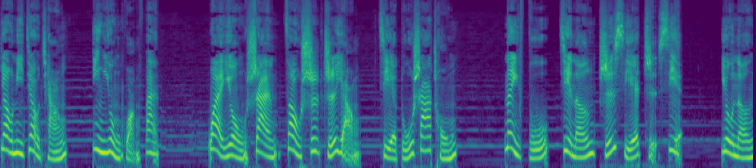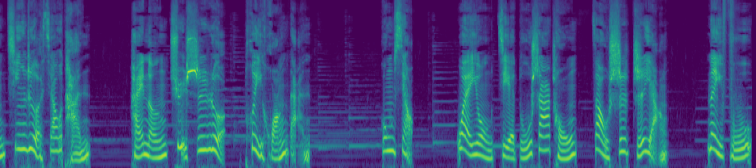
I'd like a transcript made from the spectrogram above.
药力较强，应用广泛。外用善燥湿止痒、解毒杀虫；内服既能止血止泻，又能清热消痰，还能去湿热、退黄疸。功效：外用解毒杀虫、燥湿止痒；内服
